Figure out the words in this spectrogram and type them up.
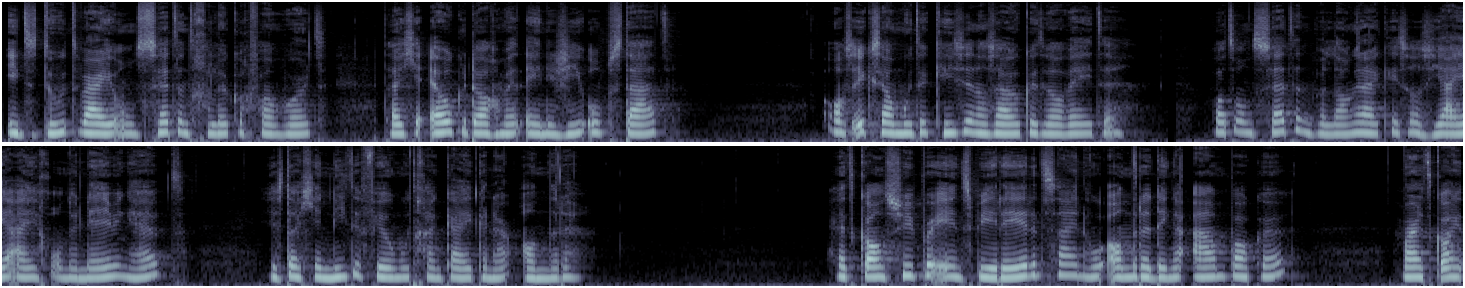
iets doet waar je ontzettend gelukkig van wordt dat je elke dag met energie opstaat. Als ik zou moeten kiezen, dan zou ik het wel weten. Wat ontzettend belangrijk is als jij je eigen onderneming hebt, is dat je niet te veel moet gaan kijken naar anderen. Het kan super inspirerend zijn hoe andere dingen aanpakken, maar het kan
